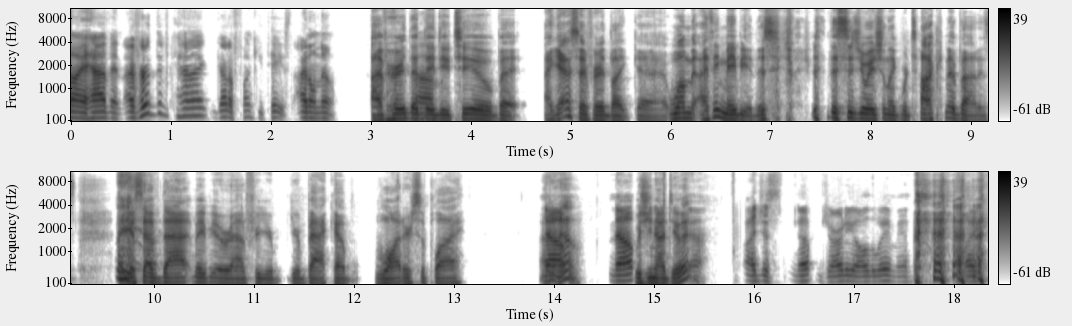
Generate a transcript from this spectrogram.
I haven't. I've heard they've kind of got a funky taste. I don't know. I've heard that they Um, do too, but I guess I've heard like, uh, well, I think maybe this this situation like we're talking about is, I guess have that maybe around for your your backup water supply. I don't No. know. Nope. Would you not do it? Yeah. I just nope, Jardy all the way, man. like...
